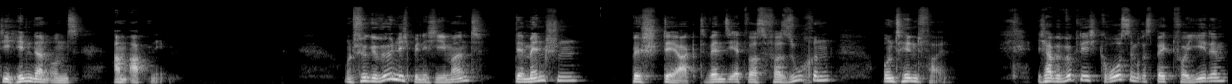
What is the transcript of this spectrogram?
die hindern uns am Abnehmen. Und für gewöhnlich bin ich jemand, der Menschen bestärkt, wenn sie etwas versuchen und hinfallen. Ich habe wirklich großen Respekt vor jedem,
